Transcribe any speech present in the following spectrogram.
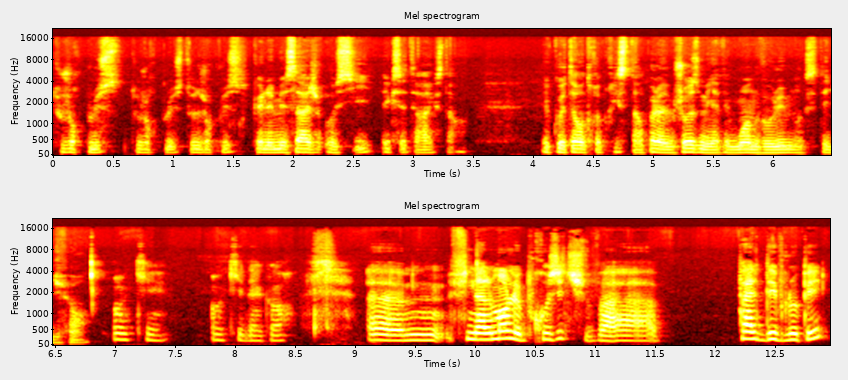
toujours plus, toujours plus, toujours plus, que les messages aussi, etc. etc. Et côté entreprise, c'était un peu la même chose, mais il y avait moins de volume, donc c'était différent. Ok, ok, d'accord. Euh, finalement, le projet, tu vas pas le développer,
